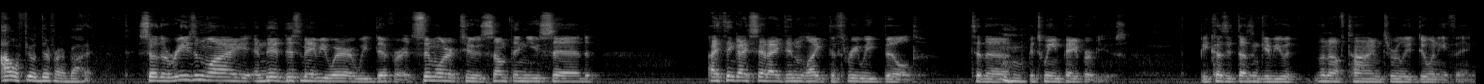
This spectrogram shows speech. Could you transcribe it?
I would feel different about it. So the reason why, and thi- this may be where we differ, it's similar to something you said. I think I said I didn't like the three week build to the mm-hmm. between pay per views because it doesn't give you enough time to really do anything.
